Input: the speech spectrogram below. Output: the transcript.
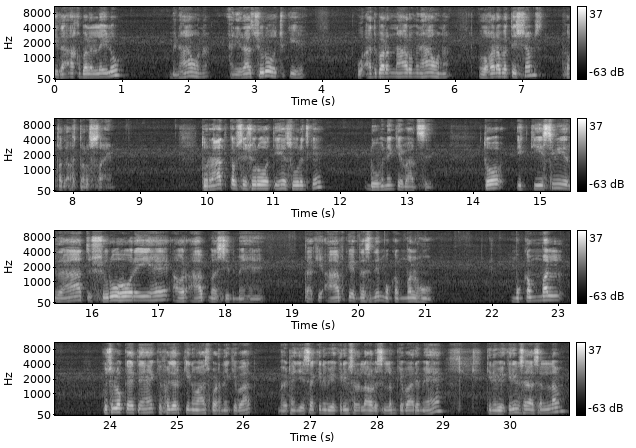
इदा अकबल लो मिनहा होना, यानी रात शुरू हो चुकी है। वो अदबर नहार मिनहा होना, व गरबत शम्स फ़कत अफ्तर साइम तो रात कब से शुरू होती है सूरज के? डूबने के बाद से। तो इक्कीसवीं रात शुरू हो रही है और आप मस्जिद में हैं, ताकि आपके दस दिन मुकम्मल हों। मुकम्मल कुछ लोग कहते हैं कि फजर की नमाज़ पढ़ने के बाद बैठें जैसा कि नबी करीम सल्लल्लाहु अलैहि वसल्लम के बारे में है कि नबी करीम सल्लल्लाहु अलैहि वसल्लम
